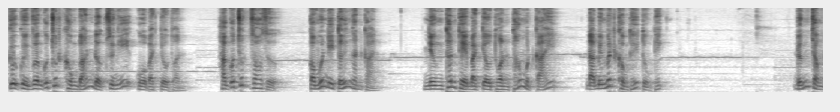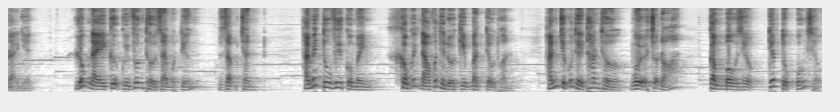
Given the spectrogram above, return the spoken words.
Cựu quỷ vương có chút không đoán được suy nghĩ của Bạch Tiểu Thuần. Hắn có chút do dự, Còn muốn đi tới ngăn cản. Nhưng thân thể Bạch Tiểu Thuần thoáng một cái, Đã biến mất không thấy tùng tích. Đứng trong đại điện, Lúc này cựu quỷ vương thở dài một tiếng rậm chân. Hắn biết tu vi của mình không cách nào có thể đuổi kịp Bạch Tiểu Thuần. Hắn chỉ có thể than thở, ngồi ở chỗ đó, Cầm bầu rượu, tiếp tục uống rượu.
